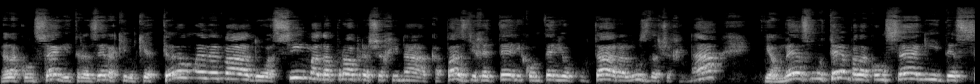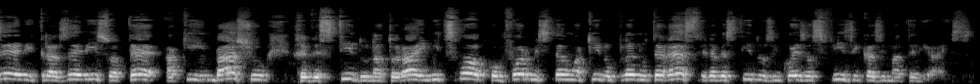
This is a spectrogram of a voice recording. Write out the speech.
ela consegue trazer aquilo que é tão elevado, acima da própria Shekhinah, capaz de reter e conter e ocultar a luz da Shekhinah, e ao mesmo tempo ela consegue descer e trazer isso até aqui embaixo, revestido na Torá e mitzvot, conforme estão aqui no plano terrestre, revestidos em coisas físicas e materiais.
